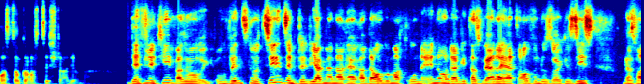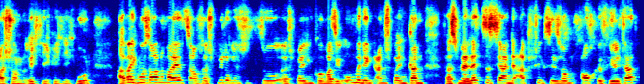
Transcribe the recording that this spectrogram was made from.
Rostocker Ostseestadion. Definitiv, also und wenn es nur zehn sind, die haben ja nachher Radau gemacht ohne Ende und da geht das Werderherz auf, wenn du solche siehst. Und das war schon richtig, richtig gut. Aber ich muss auch nochmal jetzt auf das Spielerische zu äh, sprechen kommen, was ich unbedingt ansprechen kann, was mir letztes Jahr in der Abstiegssaison auch gefehlt hat.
